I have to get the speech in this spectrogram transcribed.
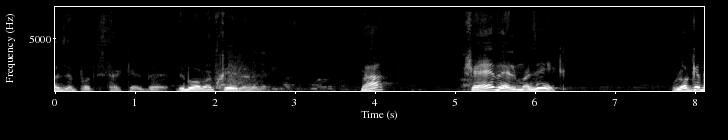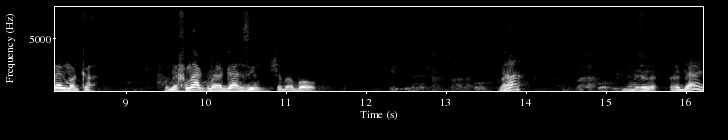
על זה פה, תסתכל. בדיבור מתחיל. מה? שהבל מזיק. הוא לא קיבל מכה. הוא נחנק מהגזים שבבור. מה? בוודאי.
